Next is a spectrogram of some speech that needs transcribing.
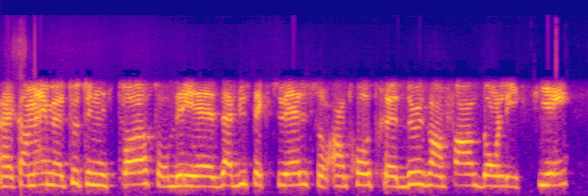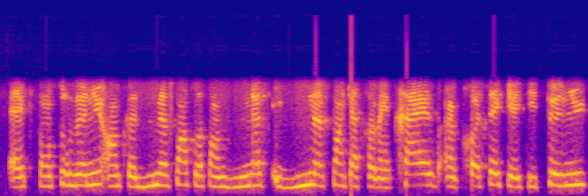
Euh, quand même, toute une histoire sur des abus sexuels sur, entre autres, deux enfants, dont les siens, euh, qui sont survenus entre 1979 et 1993. Un procès qui a été tenu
